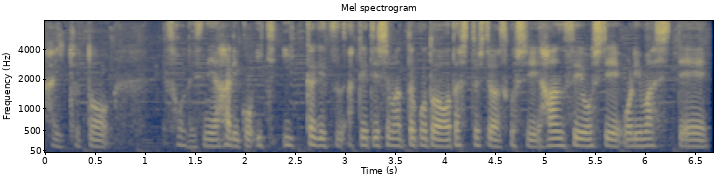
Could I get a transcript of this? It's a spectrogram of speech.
はいちょっとそうですねやはりこう 1, 1ヶ月空けてしまったことは私としては少し反省をしておりまして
